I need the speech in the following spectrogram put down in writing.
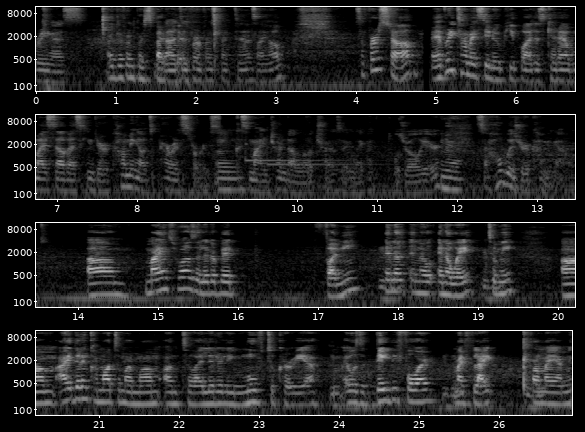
Bring us a different perspective. different perspectives, I hope. So first up, every time I see new people, I just can't help myself asking their coming out to parent stories Mm. because mine turned out a little tragic, like I told you earlier. Yeah. So how was your coming out? Um, mine was a little bit funny in a in a in a way to Mhm. me. Um, I didn't come out to my mom until I literally moved to Korea. It was the day before Mhm. my flight from Mhm. Miami.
